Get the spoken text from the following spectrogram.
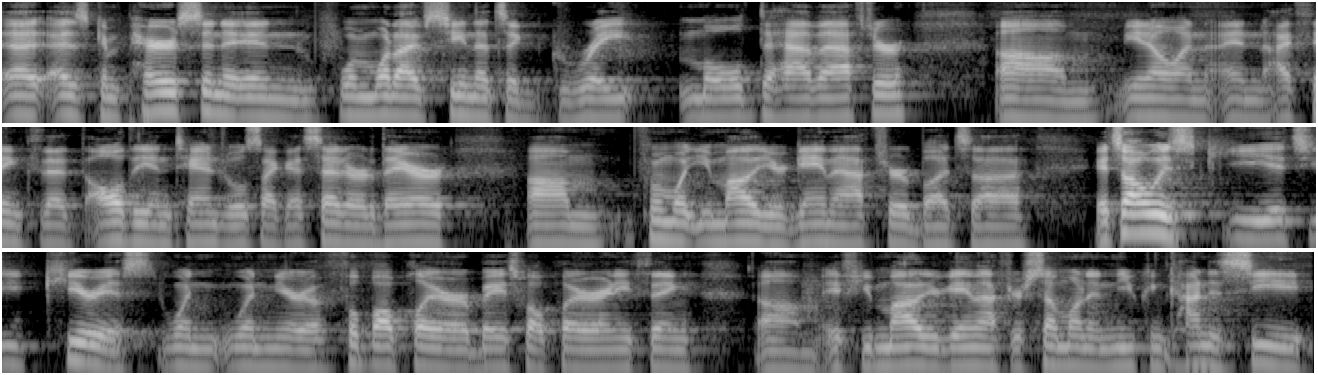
as comparison in from what I've seen, that's a great mold to have after. Um, you know, and and I think that all the intangibles, like I said, are there um, from what you model your game after. But uh, it's always it's curious when when you're a football player or a baseball player or anything. Um, if you model your game after someone and you can kind of see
